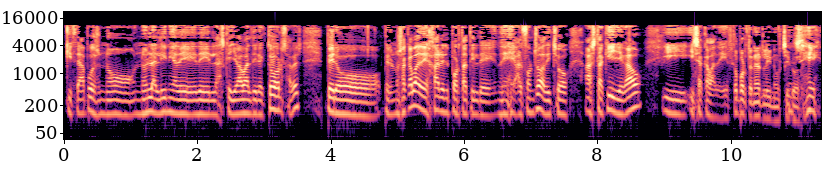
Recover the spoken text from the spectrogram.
quizá pues no, no en la línea de, de las que llevaba el director, ¿sabes? Pero, pero nos acaba de dejar el portátil de, de Alfonso, ha dicho hasta aquí llegado y, y, se acaba de ir. Esto por tener Linux, chicos. Sí,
